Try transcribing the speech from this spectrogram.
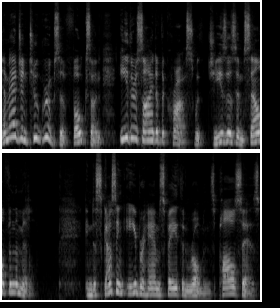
Imagine two groups of folks on either side of the cross with Jesus himself in the middle. In discussing Abraham's faith in Romans, Paul says,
